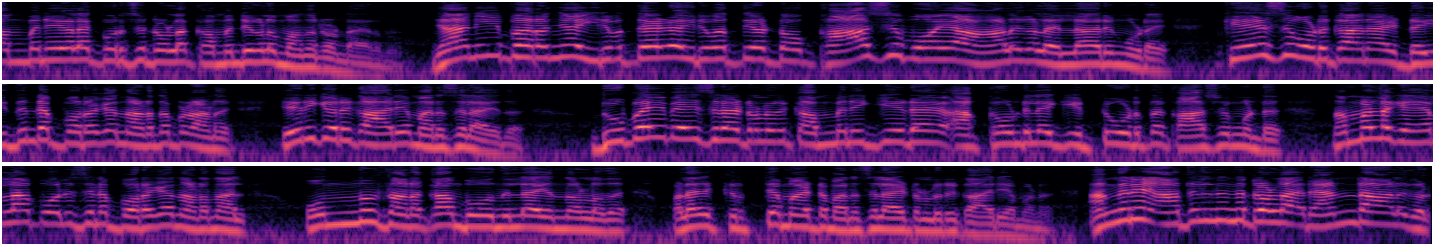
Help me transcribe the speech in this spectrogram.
കമ്പനികളെ കുറിച്ചിട്ടുള്ള കമന്റുകളും വന്നിട്ടുണ്ടായിരുന്നു. ഞാൻ ഈ പറഞ്ഞ ഇരുപത്തേഴോ ഇരുപത്തിയെട്ടോ കാശ് പോയ ആളുകൾ എല്ലാവരും കൂടെ കേസ് കൊടുക്കാനായിട്ട് ഇതിന്റെ പുറകെ നടന്നപ്പോഴാണ് എനിക്കൊരു കാര്യം മനസ്സിലായത്. ദുബായ് ബേസ്ഡ് ആയിട്ടുള്ള ഒരു കമ്പനിയുടെ അക്കൗണ്ടിലേക്ക് ഇട്ടുകൊടുത്ത കാശും കൊണ്ട് നമ്മളുടെ കേരള പോലീസിന്റെ പുറകെ നടന്നാൽ ഒന്നും നടക്കാൻ പോകുന്നില്ല എന്നുള്ളത് വളരെ കൃത്യമായിട്ട് മനസ്സിലായിട്ടുള്ള ഒരു കാര്യമാണ്. അങ്ങനെ അതിൽ നിന്നിട്ടുള്ള രണ്ടാളുകൾ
